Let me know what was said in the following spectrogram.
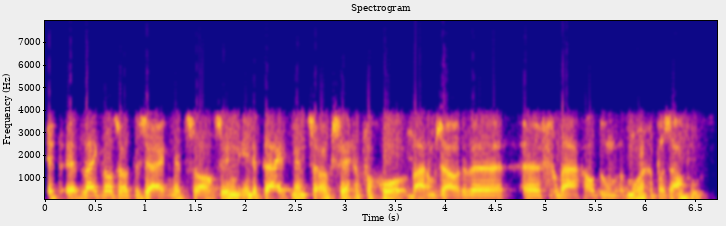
Het, het lijkt wel zo te zijn. Net zoals in, in de tijd mensen ook zeggen van... goh, waarom zouden we uh, vandaag al doen wat morgen pas afvoert?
